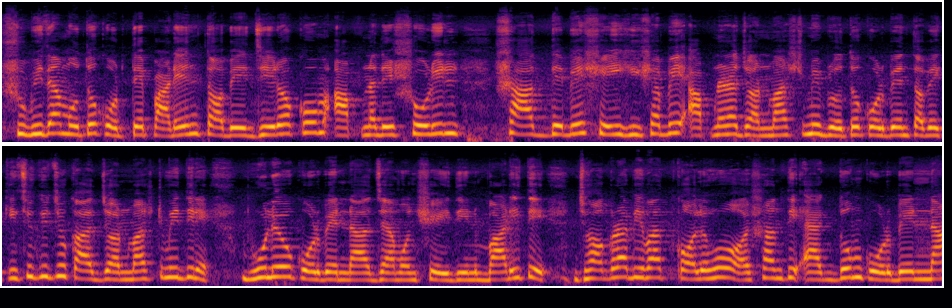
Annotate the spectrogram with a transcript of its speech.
সুবিধা মতো করতে পারেন, তবে যেরকম আপনাদের শরীর সাথ দেবে, সেই হিসাবে আপনারা জন্মাষ্টমী ব্রত করবেন। তবে কিছু কিছু কাজ জন্মাষ্টমীর দিনে ভুলেও করবেন না, যেমন সেই দিন বাড়িতে ঝগড়া, বিবাদ, কলহ, অশান্তি একদম করবেন না।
